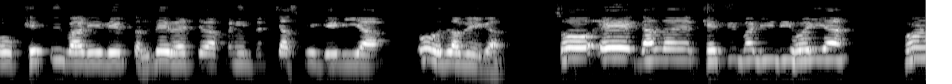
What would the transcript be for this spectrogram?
ਉਹ ਖੇਤੀਬਾੜੀ ਦੇ ਧੰਦੇ ਵਿੱਚ ਆਪਣੀ ਦਿਲਚਸਪੀ ਜਿਹੜੀ ਆ, ਉਹ ਲਵੇਗਾ। ਸੋ ਇਹ ਗੱਲ ਖੇਤੀਬਾੜੀ ਦੀ ਹੋਈ ਆ। ਹੁਣ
